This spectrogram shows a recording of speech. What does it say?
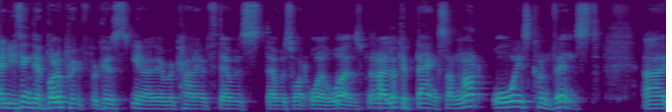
and you think they're bulletproof because you know they were kind of that was that was what oil was. When I look at banks, I'm not always convinced uh,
